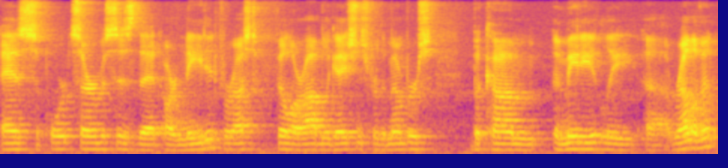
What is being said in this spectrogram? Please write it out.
as support services that are needed for us to fulfill our obligations for the members become immediately uh, relevant,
